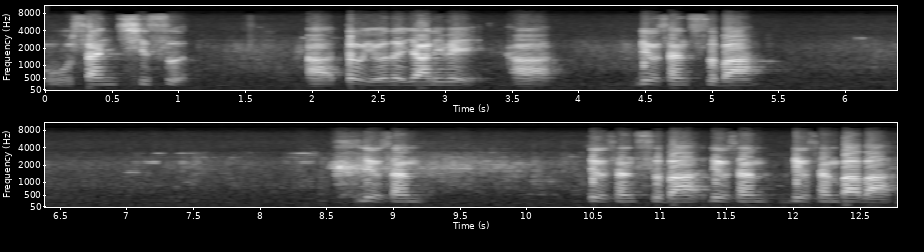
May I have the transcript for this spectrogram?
五三七四，啊，豆油的压力位啊六三四八六三六三四八六三六三八八，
